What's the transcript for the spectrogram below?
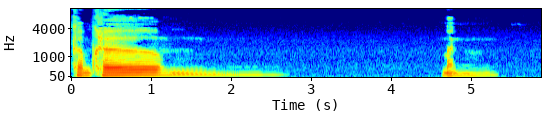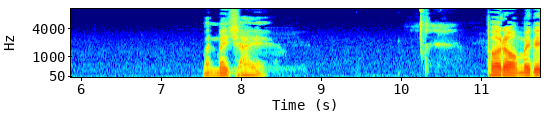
เคลิมเคลิมมัน มันไม่ใช่ เพราะเราไม่ได้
